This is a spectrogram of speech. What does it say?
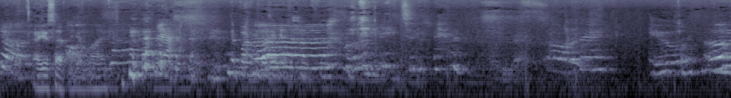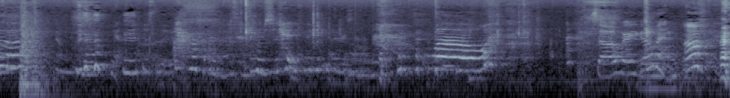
Uh, I just have to get live. yeah. The buggy doesn't get to Uh, come oh, thank you. Uh, I'm shaking. Whoa. So, where are you going? Oh,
